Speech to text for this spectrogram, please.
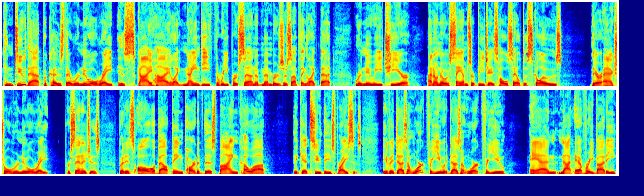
can do that because their renewal rate is sky high, like 93% of members or something like that renew each year. I don't know if Sam's or BJ's Wholesale disclose their actual renewal rate percentages, but it's all about being part of this buying co op that gets you these prices. If it doesn't work for you, it doesn't work for you. And not everybody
